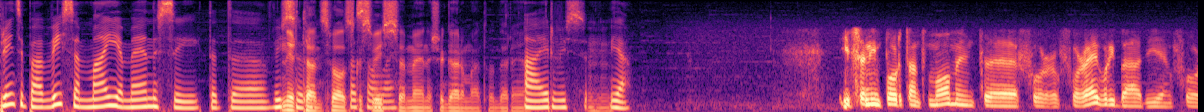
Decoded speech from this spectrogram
principā visa maija mēnesī. Tad, uh, ir tādas valsts, pasaulē. kas visa mēneša garumā to dara. Jā, à, ir viss. Mm -hmm. jā. It's an important moment uh, for for everybody and for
